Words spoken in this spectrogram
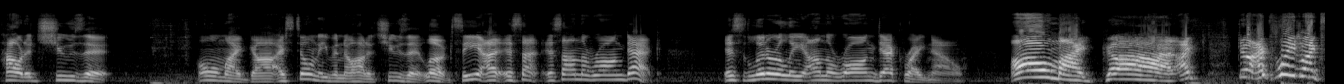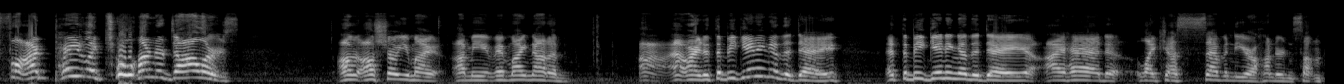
how to choose it. Oh my god. I still don't even know how to choose it. Look, see? I, it's, it's on the wrong deck. It's literally on the wrong deck right now. Oh my god! I, dude, I played like I paid like two hundred dollars. I'll I'll show you my. I mean, it might not have. Uh, all right, at the beginning of the day, at the beginning of the day, I had like a seventy or hundred and something.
